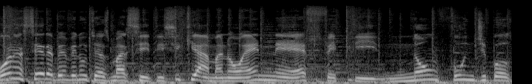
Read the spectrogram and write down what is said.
Buonasera e benvenuti a Smart City. Si chiamano NFT, Non Fungible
